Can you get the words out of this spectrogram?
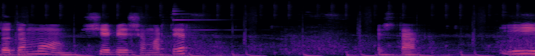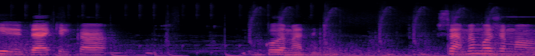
Додамо ще більше мортир. Ось так. І декілька кулеметників. Все, ми можемо.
